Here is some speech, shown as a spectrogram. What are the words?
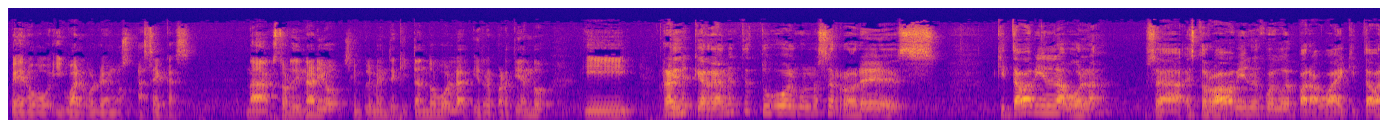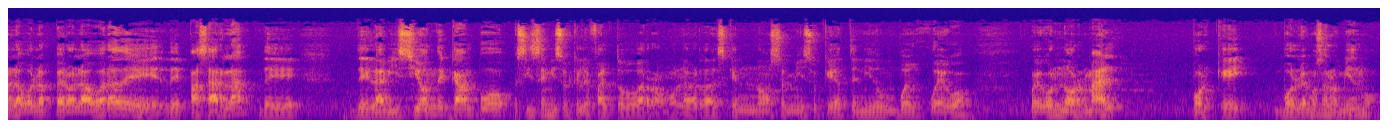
pero igual volvemos a secas. Nada extraordinario, simplemente quitando bola y repartiendo. Y realmente, que, realmente tuvo algunos errores. Quitaba bien la bola, sea, estorbaba bien el juego de Paraguay, quitaba la bola, pero a la hora de, de pasarla, de, de, la visión de campo, sí se me hizo que le faltó a Romo. La verdad es que no se me hizo que haya tenido un buen juego, juego normal, porque volvemos a lo mismo.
